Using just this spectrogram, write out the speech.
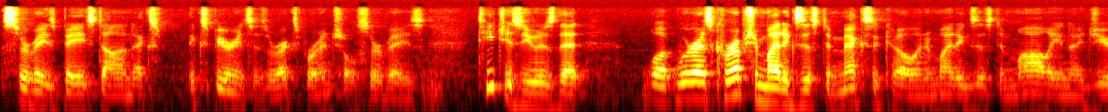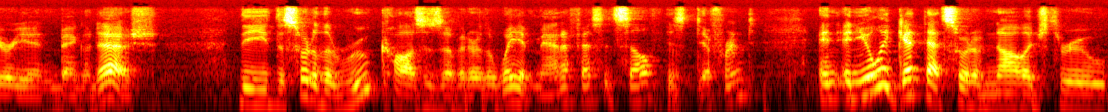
surveys based on ex experiences or experiential surveys teaches you is that well, whereas corruption might exist in Mexico and it might exist in Mali, and Nigeria, and Bangladesh, the, the sort of the root causes of it or the way it manifests itself is different. And, and you only get that sort of knowledge through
